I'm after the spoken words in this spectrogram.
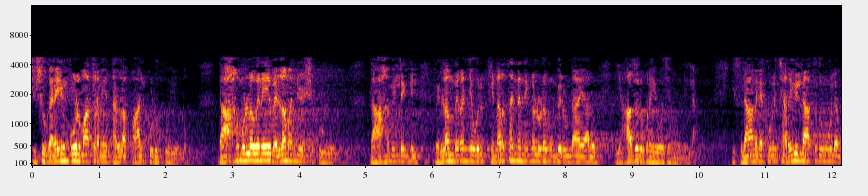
ശിശു കരയുമ്പോൾ മാത്രമേ തള്ള പാൽ കൊടുക്കുകയുള്ളൂ. ദാഹമുള്ളവനെ വെള്ളം അന്വേഷിക്കുകയുള്ളൂ. ദാഹമില്ലെങ്കിൽ വെള്ളം നിറഞ്ഞ ഒരു കിണർ തന്നെ നിങ്ങളുടെ മുമ്പിലുണ്ടായാലും യാതൊരു പ്രയോജനവുമില്ല. ഇസ്ലാമിനെക്കുറിച്ച് അറിവില്ലാത്തതുമൂലം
